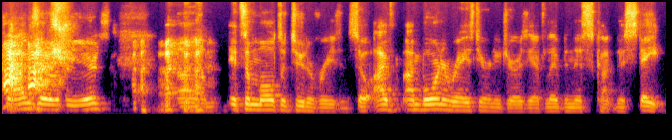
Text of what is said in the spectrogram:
times over the years. Um, it's a multitude of reasons. So I've, I'm born and raised here in New Jersey. I've lived in this this state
